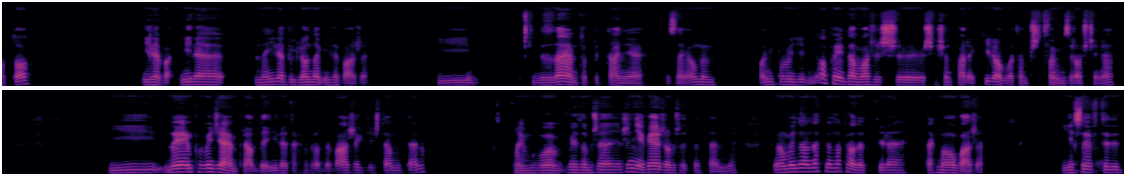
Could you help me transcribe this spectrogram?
o to, ile, ile, na ile wyglądam, ile ważę. I kiedy zadałem to pytanie znajomym, oni powiedzieli, no pewnie tam ważysz y, 60 parę kilo, bo tam przy twoim wzroście, nie? I no ja im powiedziałem, prawdę, ile tak naprawdę ważę gdzieś tam ten. No i mówią, wiedzą, że, że nie wierzą, że ten, ten, nie? Ja mówię, no ale naprawdę tyle, tak mało ważę. I ja sobie wtedy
